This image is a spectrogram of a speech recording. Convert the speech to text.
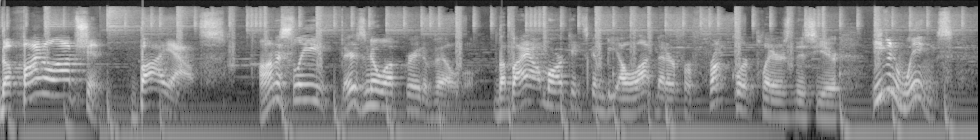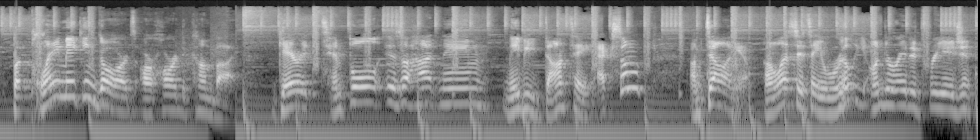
The final option, buyouts. Honestly, there's no upgrade available. The buyout market's going to be a lot better for front court players this year, even wings. But playmaking guards are hard to come by. Garrett Temple is a hot name. Maybe Dante Exum? I'm telling you, unless it's a really underrated free agent,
